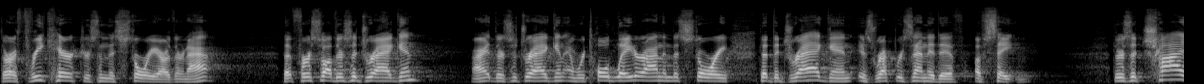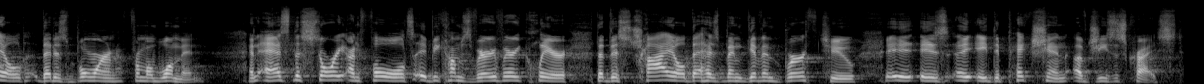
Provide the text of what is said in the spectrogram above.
there are three characters in this story, are there not? That first of all, there's a dragon. All right, there's a dragon, and we're told later on in the story that the dragon is representative of Satan. There's a child that is born from a woman. And as the story unfolds, it becomes very, very clear that this child that has been given birth to is a, depiction of Jesus Christ.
